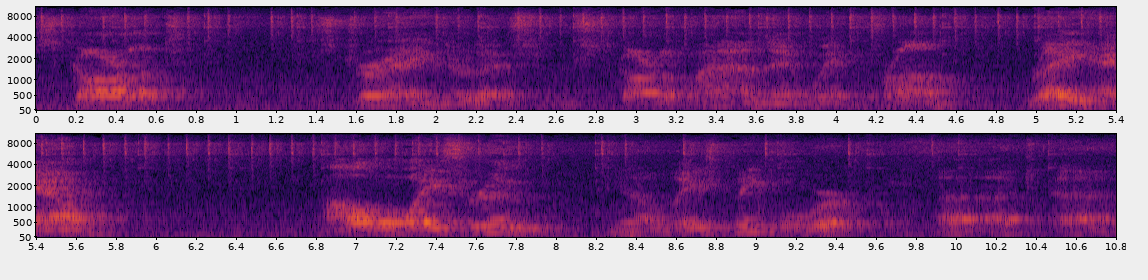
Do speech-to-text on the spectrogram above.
scarlet string or that scarlet line that went from Rahab all the way through. You know, these people were uh, uh, uh,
